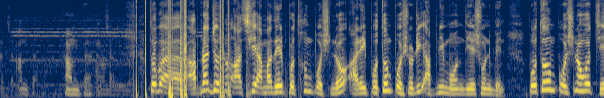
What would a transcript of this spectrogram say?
আচ্ছা আমতা। আমতা। আচ্ছা। তো আপনার জন্য আছে আমাদের প্রথম প্রশ্ন আর এই প্রথম প্রশ্নটি আপনি মন দিয়ে শুনবেন। প্রথম প্রশ্ন হচ্ছে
